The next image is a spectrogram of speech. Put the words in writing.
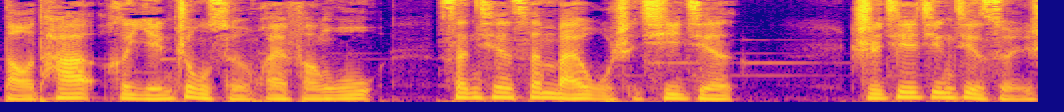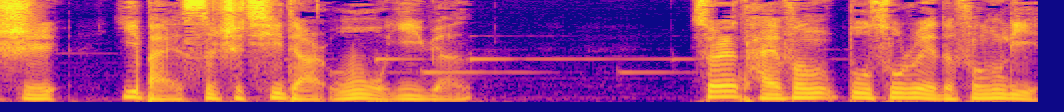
倒塌和严重损坏房屋三千三百五十七间，直接经济损失一百四十七点五五亿元。虽然台风杜苏芮的风力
